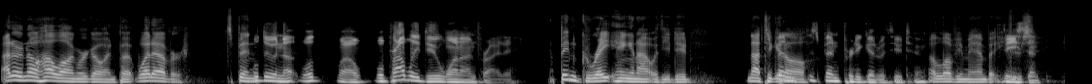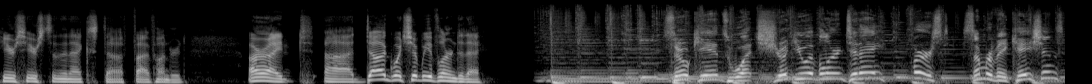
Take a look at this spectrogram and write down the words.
I don't know how long we're going, but whatever. It's been We'll do another. We'll well, we'll probably do one on Friday. been great hanging out with you, dude. Not to It's get been, all it's been pretty good with you too. I love you, man, but here's, Decent. Here's here's to the next uh, 500. All right, uh, Doug, what should we have learned today? So, kids, what should you have learned today? First, summer vacations,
